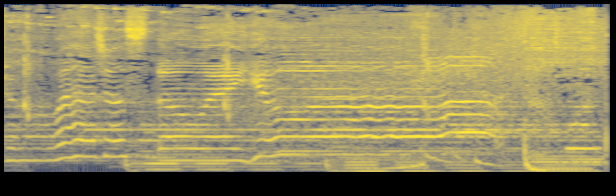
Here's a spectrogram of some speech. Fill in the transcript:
you were just the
